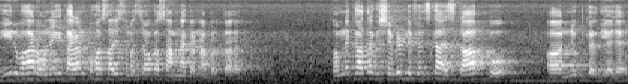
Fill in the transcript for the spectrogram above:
भीड़ भाड़ होने के कारण बहुत सारी समस्याओं का सामना करना पड़ता है। तो हमने कहा था कि सिविल डिफेंस का स्टाफ को नियुक्त कर दिया जाए।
